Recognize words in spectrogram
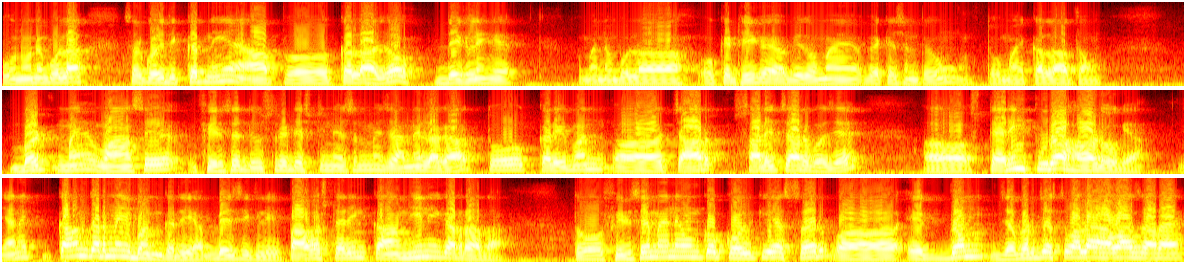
उन्होंने बोला सर, कोई दिक्कत नहीं है, आप कल आ जाओ, देख लेंगे। तो मैंने बोला, ओके, ठीक है, अभी तो मैं वैकेशन पे हूँ तो मैं कल आता हूँ। बट मैं वहाँ से फिर से दूसरे डेस्टिनेशन में जाने लगा तो करीबन चार, साढ़े चार बजे स्टेयरिंग पूरा हार्ड हो गया। यानी काम करना ही बंद कर दिया बेसिकली पावर स्टेयरिंग काम ही नहीं कर रहा था। तो फिर से मैंने उनको कॉल किया, सर एकदम ज़बरदस्त वाला आवाज़ आ रहा है।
